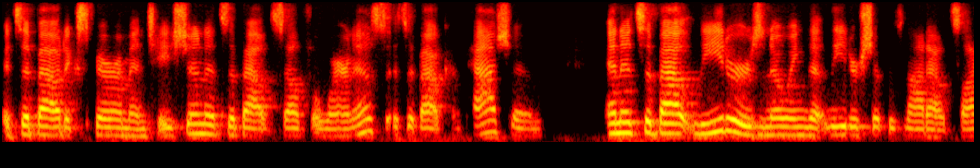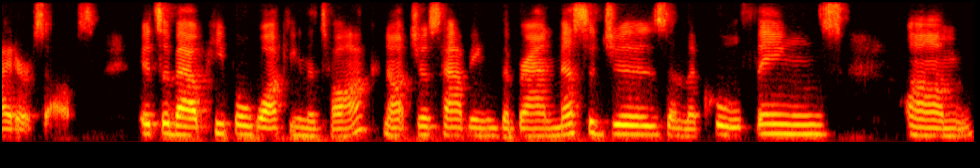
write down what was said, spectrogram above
It's about experimentation, it's about self awareness, it's about compassion, and it's about leaders knowing that leadership is not outside ourselves. It's about people walking the talk, not just having the brand messages and the cool things. Um,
